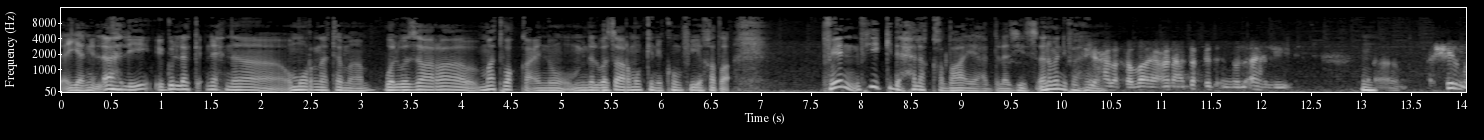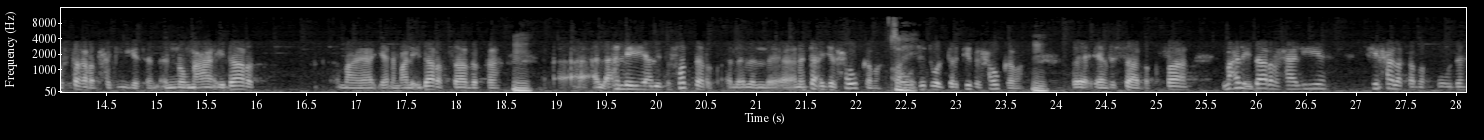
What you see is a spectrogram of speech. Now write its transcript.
يعني الأهلي يقول لك نحن أمورنا تمام والوزارة ما أتوقع إنه من الوزارة ممكن يكون في خطأ. فين في كده حلقة ضايعة عبد العزيز؟ أنا ماني فاهم في حلقة ضايعة. أنا أعتقد إنه الأهلي آه الشيء المستغرب حقيقة إنه مع اداره مع يعني مع الإدارة السابقة آه الأهلي يعني تصدر نتائج الحوكمة صحيح. جدول ترتيب الحوكمة يعني في السابق. فمع الإدارة الحالية في حلقة مفقودة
